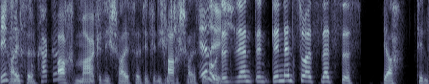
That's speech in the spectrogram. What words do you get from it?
Den findest Scheiße. du kacke? Ach, Den Max. finde ich scheiße. Den finde ich richtig Ach, scheiße. ehrlich? Und den, den, den nennst du als letztes. Ja, den,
